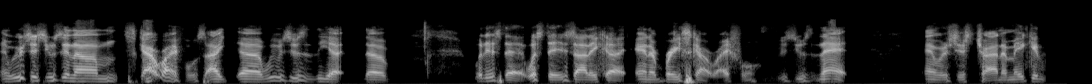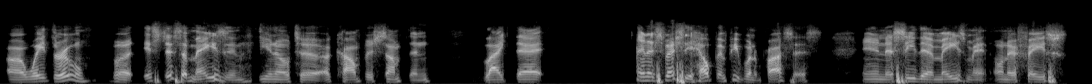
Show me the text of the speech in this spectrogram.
And we were just using um scout rifles. I uh we was using the uh, the what is that? What's the exotic uh, anti brace scout rifle? We was using that and was just trying to make it our way through. But it's just amazing, you know, to accomplish something like that, and especially helping people in the process, and to see the amazement on their face,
